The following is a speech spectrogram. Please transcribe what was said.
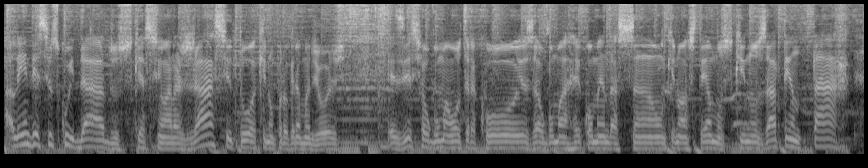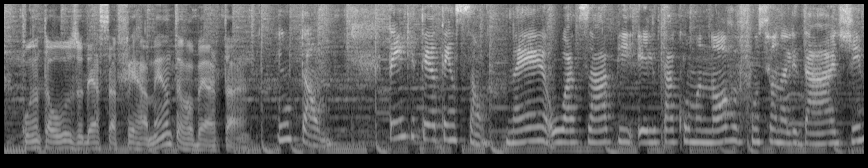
Além desses cuidados que a senhora já citou aqui no programa de hoje, existe alguma outra coisa, alguma recomendação que nós temos que nos atentar quanto ao uso dessa ferramenta, Roberta? Então, tem que ter atenção, né? O WhatsApp ele tá com uma nova funcionalidade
